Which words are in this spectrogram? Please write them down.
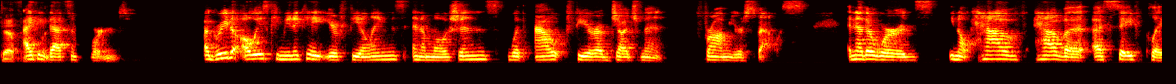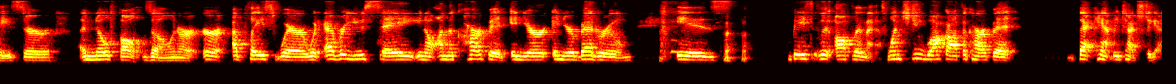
Definitely. I think that's important. Agree to always communicate your feelings and emotions without fear of judgment from your spouse. In other words, you know, have have a, a safe place or a no fault zone or, or a place where whatever you say, you know, on the carpet in your in your bedroom is basically off limits. Once you walk off the carpet, that can't be touched again.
